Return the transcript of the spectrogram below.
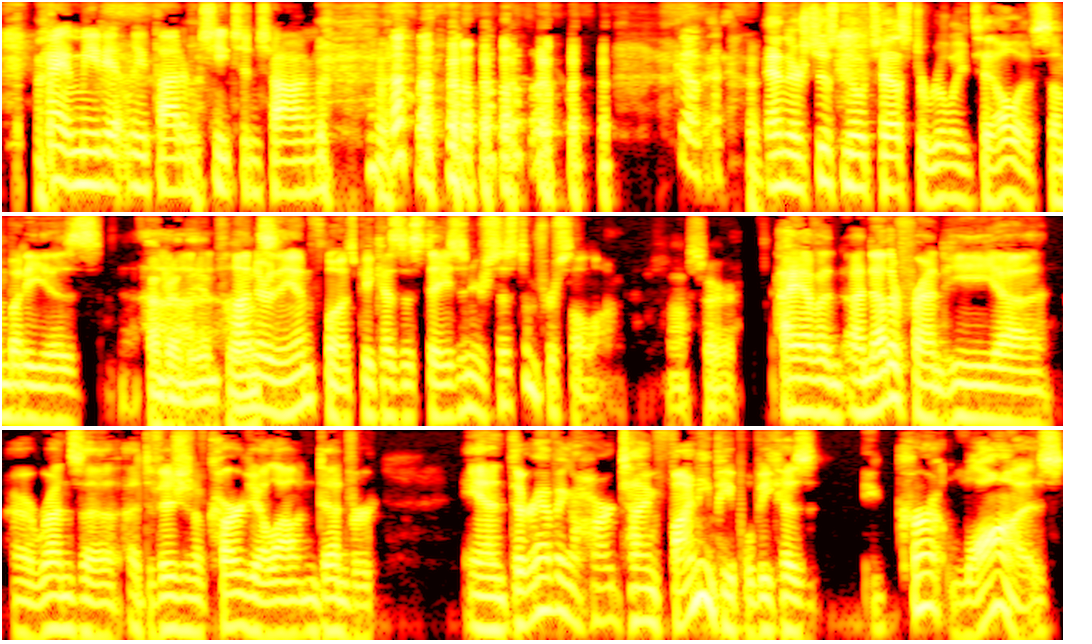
I immediately thought of Cheech and Chong. And there's just no test to really tell if somebody is Under the uh, influence. under the influence because it stays in your system for so long. Oh, sure. I have an, another friend. He uh, uh, runs a, a division of Cargill out in Denver, and they're having a hard time finding people because current laws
